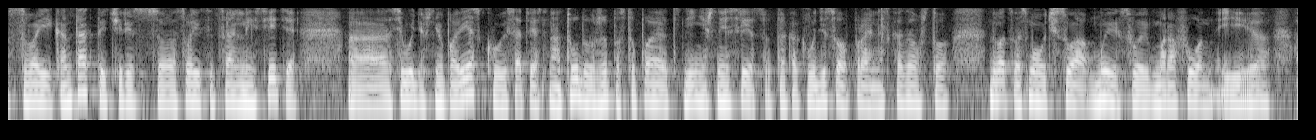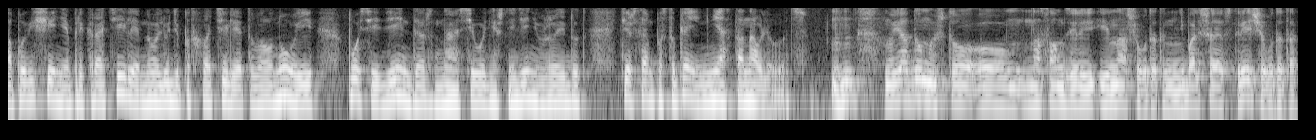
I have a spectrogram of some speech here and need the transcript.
свои контакты, через э, свои социальные сети а, сегодняшнюю повестку, и, соответственно, оттуда уже поступают денежные средства. Так как Владислав правильно сказал, что 28 числа мы свой марафон и э, оповещение прекратили, но люди подхватили эту волну, и по сей день, даже на сегодняшний день уже идут те же самые поступления, не останавливаются. Угу. Ну, я думаю, что на самом деле и наша вот эта небольшая встреча, вот это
